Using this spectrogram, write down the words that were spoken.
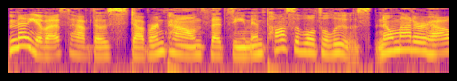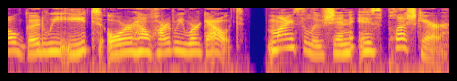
Many of us have those stubborn pounds that seem impossible to lose, no matter how good we eat or how hard we work out. My solution is PlushCare.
